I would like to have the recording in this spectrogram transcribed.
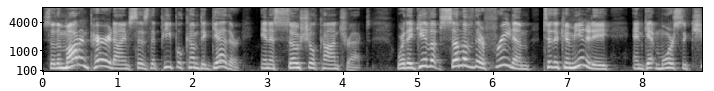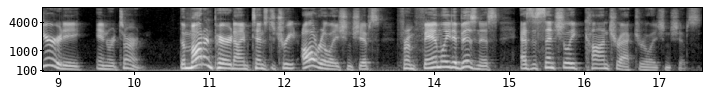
So the modern paradigm says that people come together in a social contract where they give up some of their freedom to the community and get more security in return. The modern paradigm tends to treat all relationships, from family to business, as essentially contract relationships.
